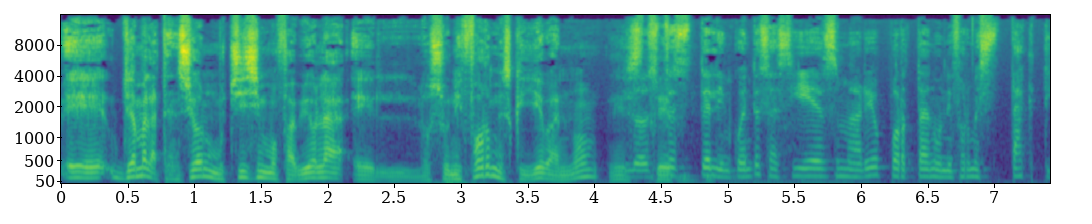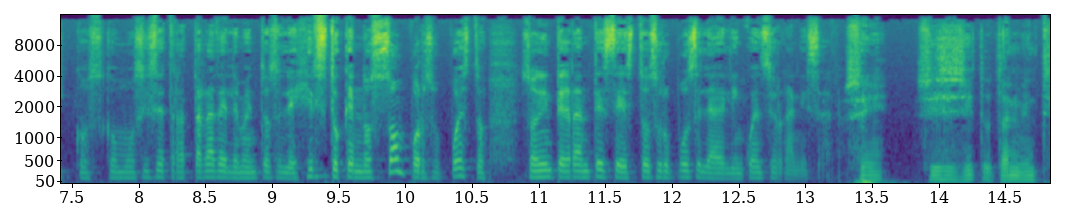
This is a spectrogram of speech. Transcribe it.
Eh, llama la atención muchísimo, Fabiola, los uniformes que llevan, ¿no? Los este, delincuentes, así es, Mario, portan uniformes tácticos, como si se tratara de elementos del ejército, que no son, por supuesto, son integrantes de estos grupos de la delincuencia organizada. Sí, sí, sí, sí, totalmente.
